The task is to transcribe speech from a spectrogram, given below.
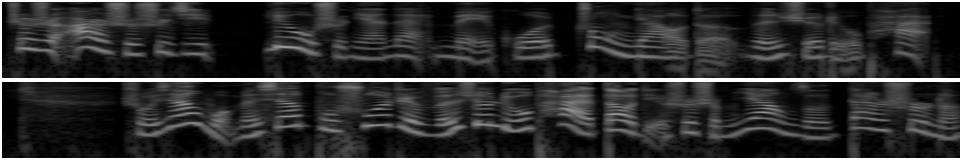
这是二十世纪六十年代美国重要的文学流派。首先，我们先不说这文学流派到底是什么样子，但是呢，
